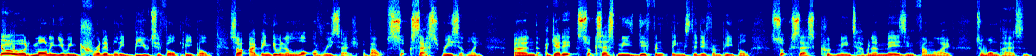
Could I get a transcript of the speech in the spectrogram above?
Good morning, you incredibly beautiful people. So, I've been doing a lot of research about success recently. And I get it. Success means different things to different people. Success could mean to have an amazing family life to one person.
